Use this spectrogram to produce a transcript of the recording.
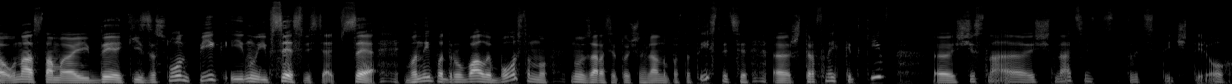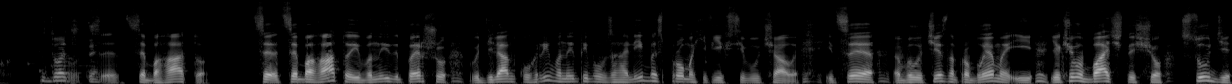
у нас там е, йде якийсь заслон, пік, і ну і все свістять, все. Вони подарували Бостону. Ну зараз я точно гляну по статистиці. е, штрафних китків е, 16, 16 з 24. З 20. Це, це багато. Це, це багато, і вони першу ділянку гри, вони, типу, взагалі без промахів їх всі влучали. І це величезна проблема. І якщо ви бачите, що судді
